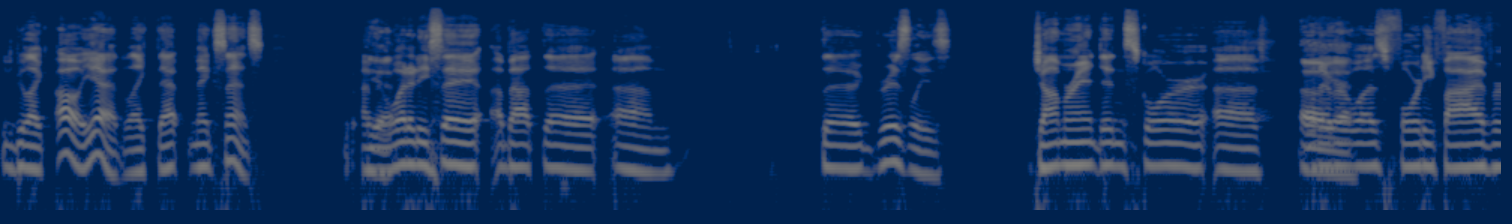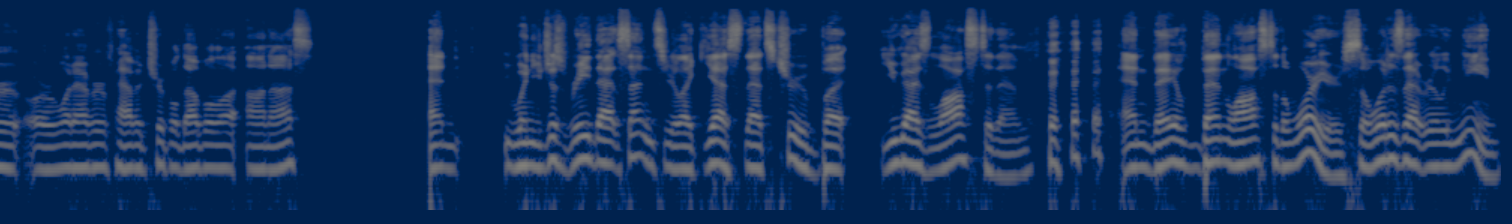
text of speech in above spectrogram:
you'd be like, "Oh yeah, like that makes sense." I Yeah. mean, what did he say about the um, the Grizzlies? Ja Morant didn't score uh, Oh, whatever yeah. it was, forty five or or whatever, have a triple double on us. And when you just read that sentence, you're like, yes, that's true, but you guys lost to them, and they then lost to the Warriors. So what does that really mean?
